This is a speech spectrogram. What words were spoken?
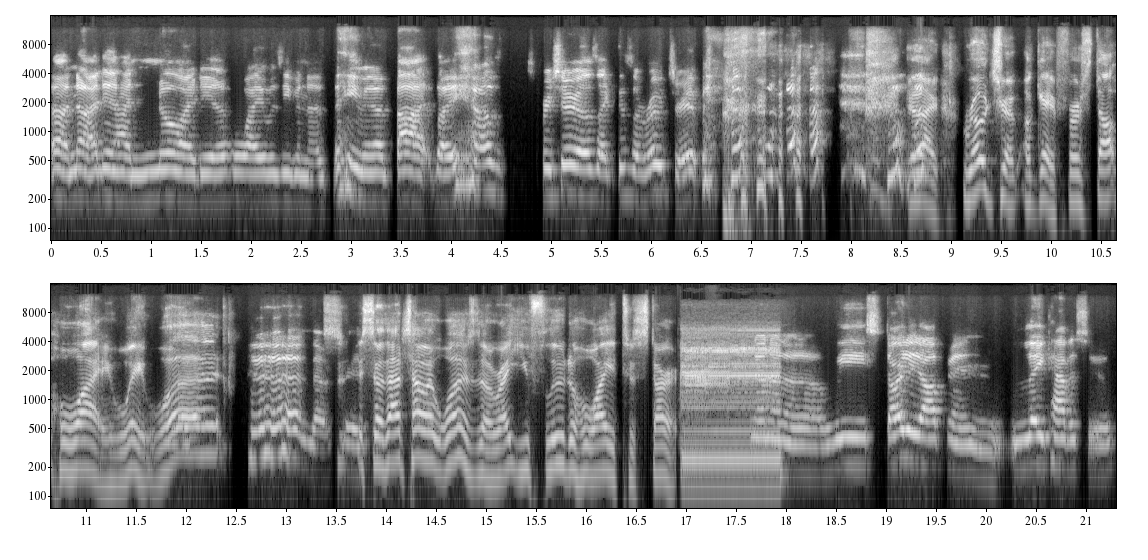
Uh, no, I didn't. I had no idea Hawaii was even a even a thought. Like I was for sure. I was like, this is a road trip. You're like road trip. Okay, first stop Hawaii. Wait, what? no, So, so that's how it was, though, right? You flew to Hawaii to start. no, no, no, no. We started off in Lake Havasu.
